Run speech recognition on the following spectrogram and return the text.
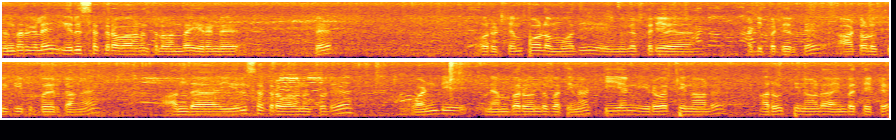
நண்பர்களே இருசக்கர வாகனத்தில் வந்த இரண்டு பேர். ஒரு டெம்போவில் மோதி மிகப்பெரிய அடிபட்டு ஆட்டோவில் தூக்கிட்டு போயிருக்காங்க. அந்த இருசக்கர வாகனத்துடைய வண்டி நம்பர் வந்து பார்த்திங்கன்னா டிஎன் இருபத்தி நாலு அறுபத்தி நாலு ஐம்பத்தெட்டு.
